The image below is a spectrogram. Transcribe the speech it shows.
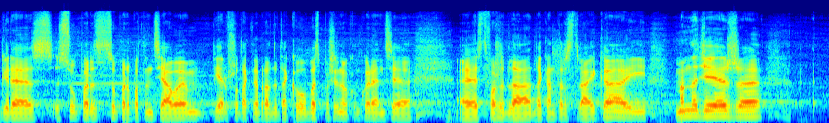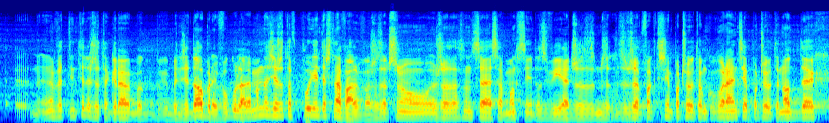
grę z super, z super potencjałem. Pierwszą tak naprawdę taką bezpośrednią konkurencję e, stworzy dla, dla Counter-Strike'a i mam nadzieję, że e, nawet nie tyle, że ta gra będzie dobra i w ogóle, ale mam nadzieję, że to wpłynie też na Valve, że zaczną, że zaczną CS-a mocniej rozwijać, że, że, że faktycznie poczuły tą konkurencję, poczuły ten oddech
